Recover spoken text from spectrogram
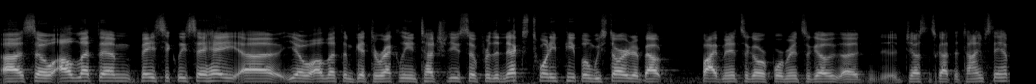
Uh, so I'll let them basically say, "Hey, uh, you know, I'll let them get directly in touch with you." So for the next 20 people, and we started about five minutes ago or four minutes ago. Uh, Justin's got the timestamp.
